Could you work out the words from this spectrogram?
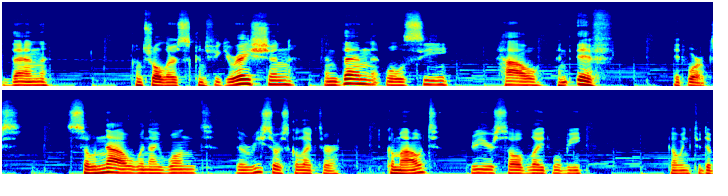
then controllers configuration. And then we'll see how and if it works. So now when I want the resource collector to come out, rear saw blade will be going to the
